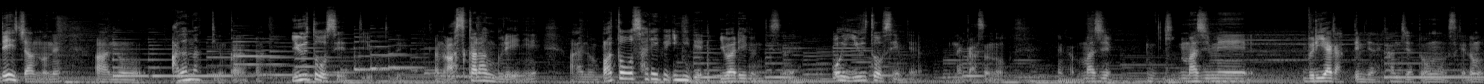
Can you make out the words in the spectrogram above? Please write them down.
レイちゃんのねあのあだ名っていうのかな優等生っていうことであのアスカラングレイにねあの罵倒される意味で言われるんですよね。おい優等生みたいな。なんかそのなんか真面目ぶりやがってみたいな感じだと思うんですけども、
